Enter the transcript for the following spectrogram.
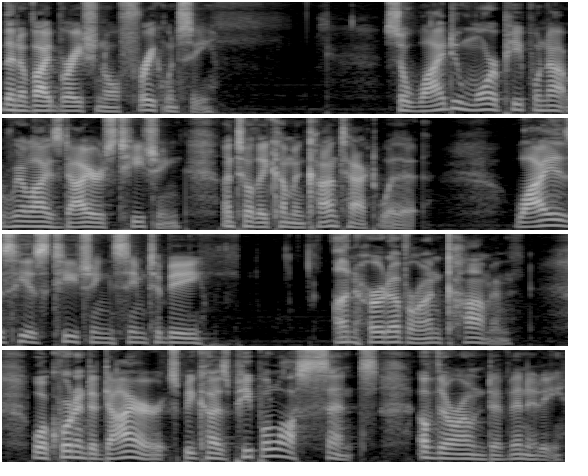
than a vibrational frequency. So, why do more people not realize Dyer's teaching until they come in contact with it? Why does his teaching seem to be unheard of or uncommon? Well, according to Dyer, it's because people lost sense of their own divinity.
